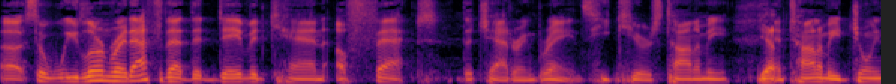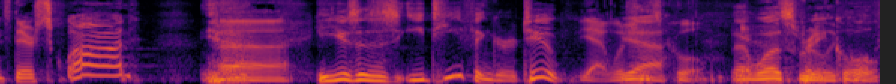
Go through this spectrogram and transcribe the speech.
Uh, so we learn right after that that David can affect the chattering brains. He cures Ptonomy, Yep. and Ptonomy joins their squad. Uh, He uses his ET finger too. yeah, which yeah, is cool. That Yeah, was really cool.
